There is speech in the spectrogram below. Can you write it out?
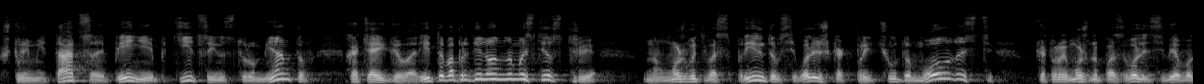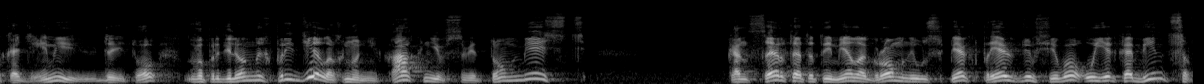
что имитация пения птиц и инструментов, хотя и говорит об определенном мастерстве, но может быть воспринято всего лишь как причуда молодости, которое можно позволить себе в академии, да и то в определенных пределах, но никак не в святом месте. Концерт этот имел огромный успех прежде всего у якобинцев,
